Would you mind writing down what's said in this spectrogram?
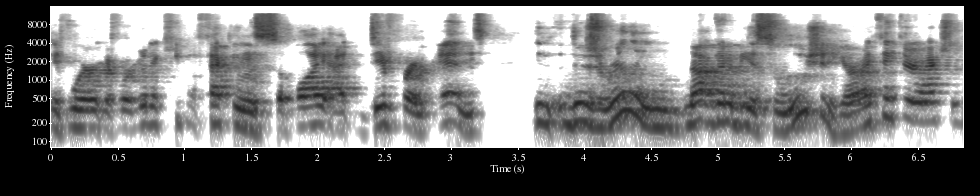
if we're if we're going to keep affecting the supply at different ends, there's really not going to be a solution here. I think they're actually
